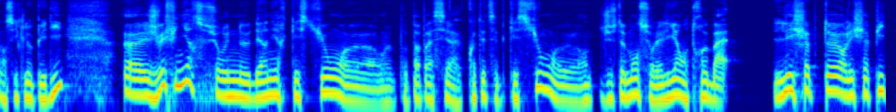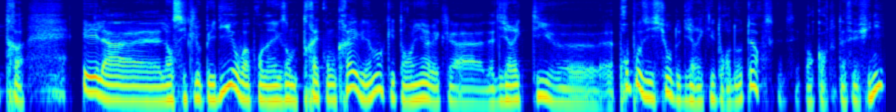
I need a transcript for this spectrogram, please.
l'encyclopédie. je vais finir sur une dernière question. on ne peut pas passer à côté de cette question, justement sur les liens entre bah, les les chapitres et l'encyclopédie. On va prendre un exemple très concret, évidemment, qui est en lien avec la, directive, euh, la proposition de directive droit d'auteur, parce que ce n'est pas encore tout à fait fini.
